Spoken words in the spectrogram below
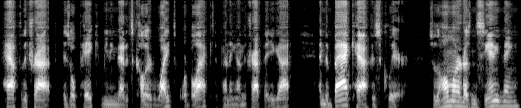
half of the trap is opaque, meaning that it's colored white or black, depending on the trap that you got, and the back half is clear. So the homeowner doesn't see anything,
